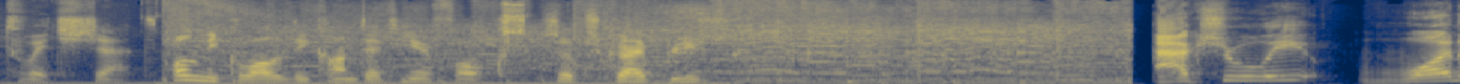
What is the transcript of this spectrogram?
Twitch chat. Only quality content here, folks. Subscribe, please. actually one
